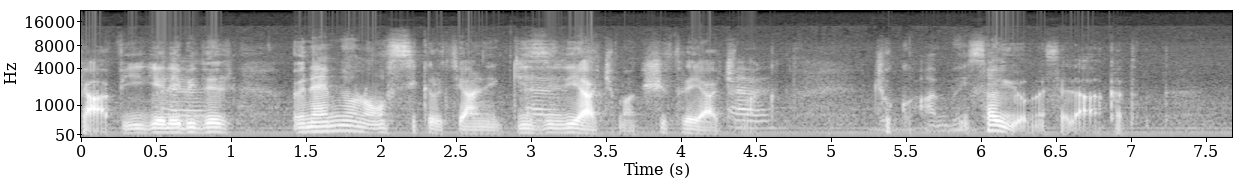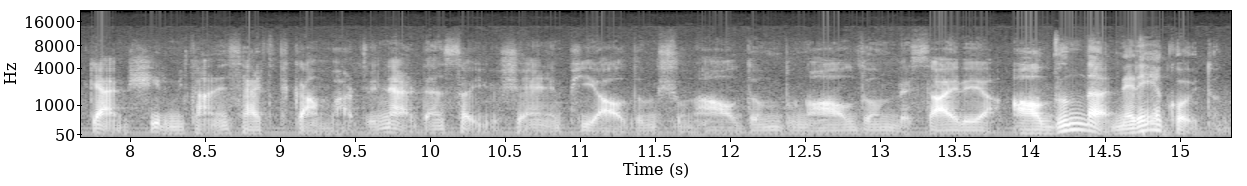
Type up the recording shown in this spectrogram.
kafi gelebilir. Önemli olan o secret yani gizliliği açmak, şifreyi açmak. Evet. Çok sayıyor mesela kadın. Gelmiş 20 tane sertifikam vardı. Nereden sayıyor? Şu NMP aldım, şunu aldım, bunu aldım vesaireye. Aldın da nereye koydun?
